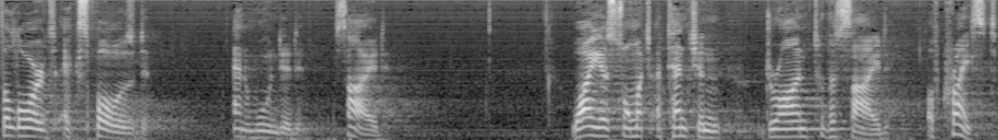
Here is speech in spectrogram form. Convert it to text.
the Lord's exposed and wounded side. Why is so much attention drawn to the side of Christ?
